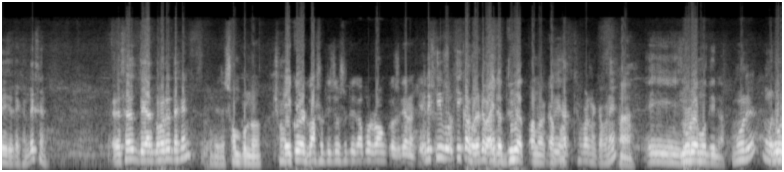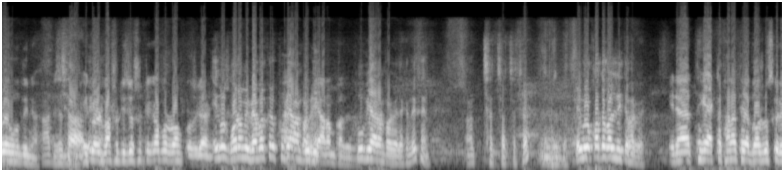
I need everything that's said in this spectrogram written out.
এই যে দেখেন দেখছেন? এটা স্যার দুই হাত বহরে দেখেন সম্পূর্ণ একুরেট বাষট্টি চৌষট্টি কাপড় রং কোষ গ্যারান্টি এটা কি কি কাপড় এটা ভাই? এটা দুই হাত পানার দুই হাত কাপড় হ্যাঁ? এই নূরে মদিনা। মুরে নূরে মদিনা। আচ্ছা, একুরেট বাষট্টি চৌষট্টি কাপড় রং কোষ গ্যারান্টি এগুলো গরমে ব্যবহার করে খুবই আরাম পাবে। খুবই আরাম পাবে। খুবই আরাম পাবে দেখেন দেখছেন? আচ্ছা আচ্ছা আচ্ছা আচ্ছা। দেখেন। এগুলো কত গজ নিতে পারবে? এটা থেকে একটা থানা থেকে দশ গজ করে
